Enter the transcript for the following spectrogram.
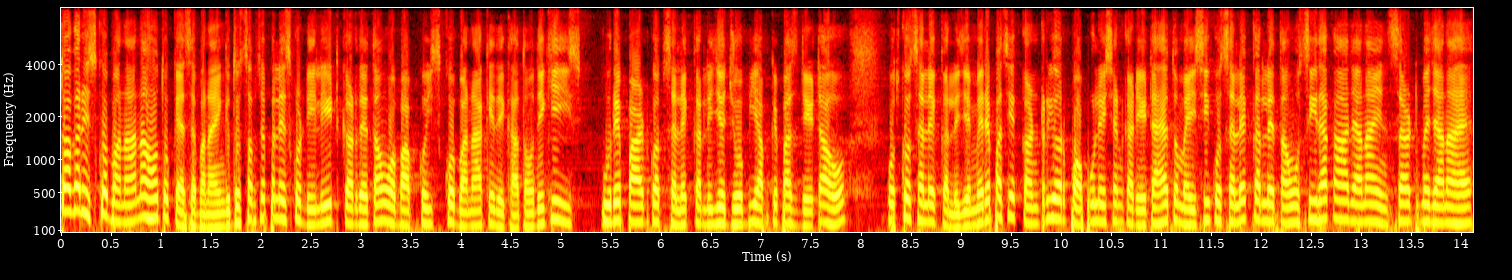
तो अगर इसको बनाना हो तो कैसे बनाएँगे? तो सबसे पहले इसको डिलीट कर देता हूँ। अब आपको इसको बना के दिखाता हूँ। देखिए, इस पूरे पार्ट को आप सेलेक्ट कर लीजिए, जो भी आपके पास डेटा हो, उसको सेलेक्ट कर लीजिए। मेरे पास ये कंट्री और पॉपुलेशन का डेटा है तो मैं इसी को सेलेक्ट कर लेता हूँ। सीधा कहाँ जाना है? इंसर्ट में जाना है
